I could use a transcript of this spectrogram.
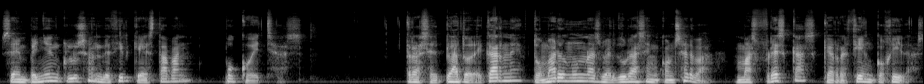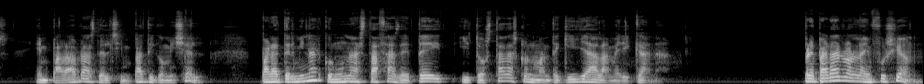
se empeñó incluso en decir que estaban poco hechas. Tras el plato de carne, tomaron unas verduras en conserva, más frescas que recién cogidas, en palabras del simpático Michel, para terminar con unas tazas de té y tostadas con mantequilla a la americana. Prepararon la infusión,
